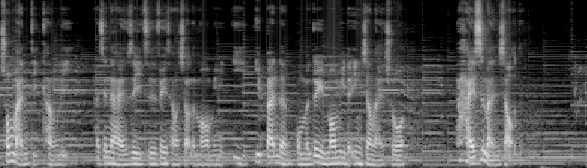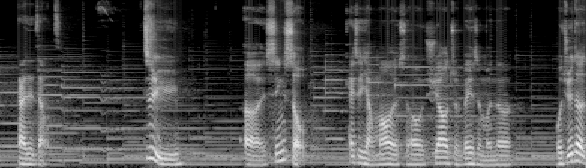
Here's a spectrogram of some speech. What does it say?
充满抵抗力。它现在还是一只非常小的猫咪，以一般的我们对于猫咪的印象来说。它还是蛮小的，大概是这样子。至于呃新手开始养猫的时候，需要准备什么呢？我觉得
